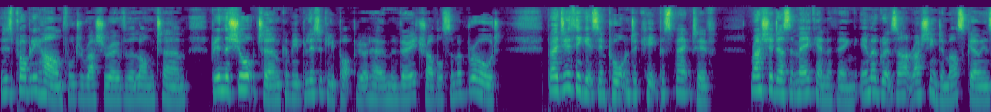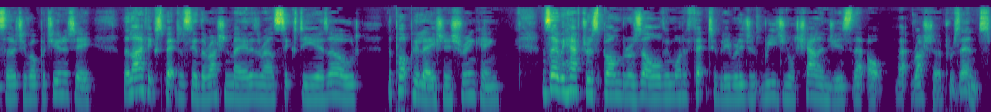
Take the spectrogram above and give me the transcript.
that is probably harmful to Russia over the long term but in the short term can be politically popular at home and very troublesome abroad. But I do think it's important to keep perspective. Russia doesn't make anything. Immigrants aren't rushing to Moscow in search of opportunity. The life expectancy of the Russian male is around 60 years old. The population is shrinking. And so we have to respond with resolve in what effectively regional challenges that, that Russia presents.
